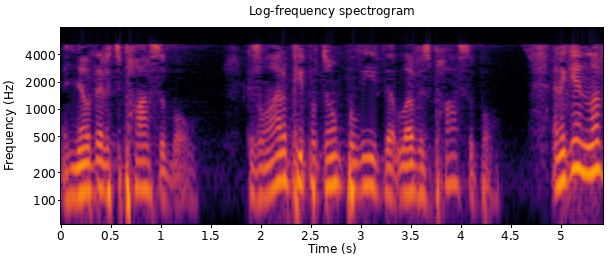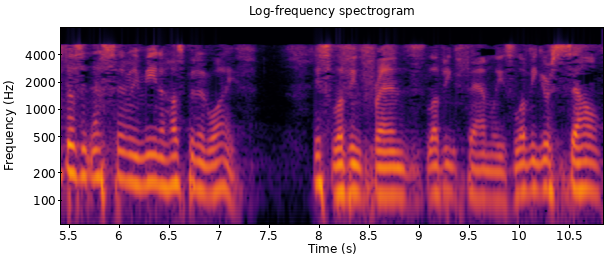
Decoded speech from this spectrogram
And know that it's possible. Because a lot of people don't believe that love is possible. And again, love doesn't necessarily mean a husband and wife. It's loving friends, loving families, loving yourself,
